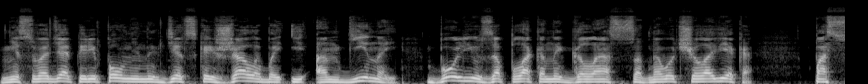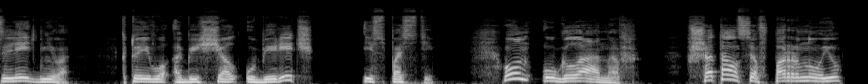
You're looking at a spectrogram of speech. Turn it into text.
не сводя переполненных детской жалобой и ангиной, болью заплаканных глаз с одного человека, последнего, кто его обещал уберечь и спасти. Он, Угланов, вшатался в парную,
